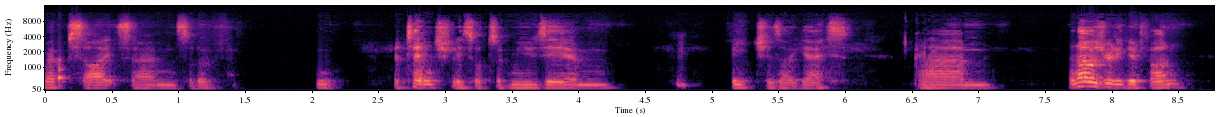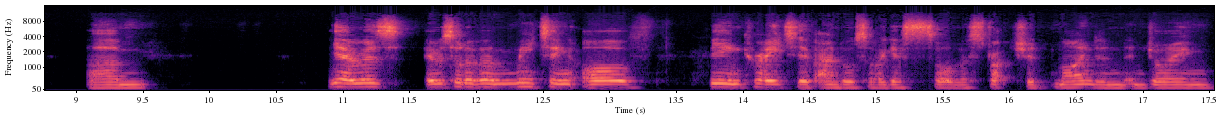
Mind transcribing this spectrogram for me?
websites and sort of potentially sort of museum features, I guess. Um, and that was really good fun. Um, yeah, it was it was sort of a meeting of being creative and also, I guess, sort of a structured mind and enjoying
